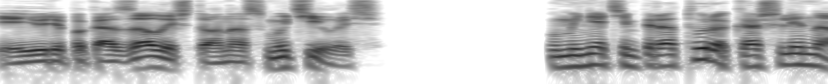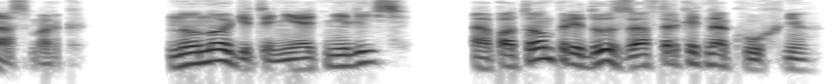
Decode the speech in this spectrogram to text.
И Юре показалось, что она смутилась. «У меня температура, кашель и насморк. Но ноги-то не отнялись, а потом приду завтракать на кухню».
